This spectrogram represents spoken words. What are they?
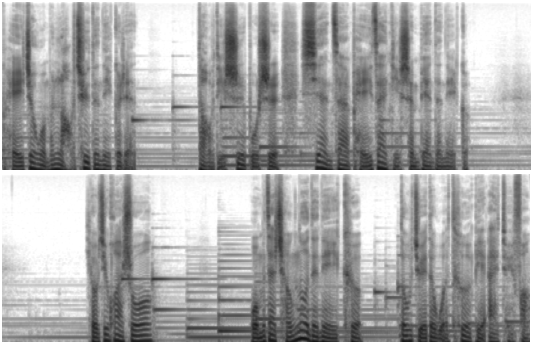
陪着我们老去的那个人，到底是不是现在陪在你身边的那个。有句话说：“我们在承诺的那一刻，都觉得我特别爱对方；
